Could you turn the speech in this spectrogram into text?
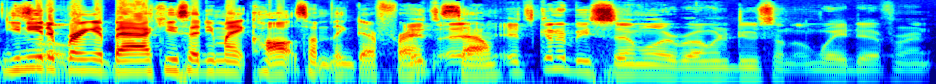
you need to bring it back. You said you might call it something different. It's, so it's going to be similar, but I'm going to do something way different.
